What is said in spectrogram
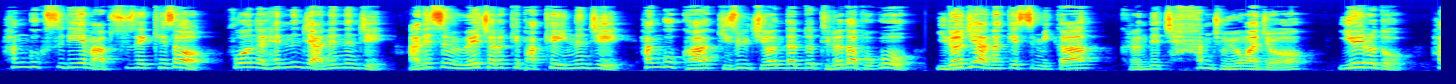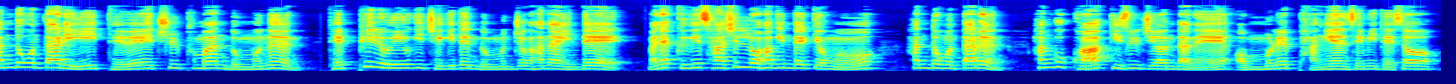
한국 3M 압수색해서 후원을 했는지 안 했는지 안 했으면 왜 저렇게 박혀 있는지 한국과학기술지원단도 들여다보고 이러지 않았겠습니까? 그런데 참 조용하죠. 이외로도 한동훈 딸이 대회에 출품한 논문은 대필 의혹이 제기된 논문 중 하나인데 만약 그게 사실로 확인될 경우 한동훈 딸은 한국과학기술지원단의 업무를 방해한 셈이 돼서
